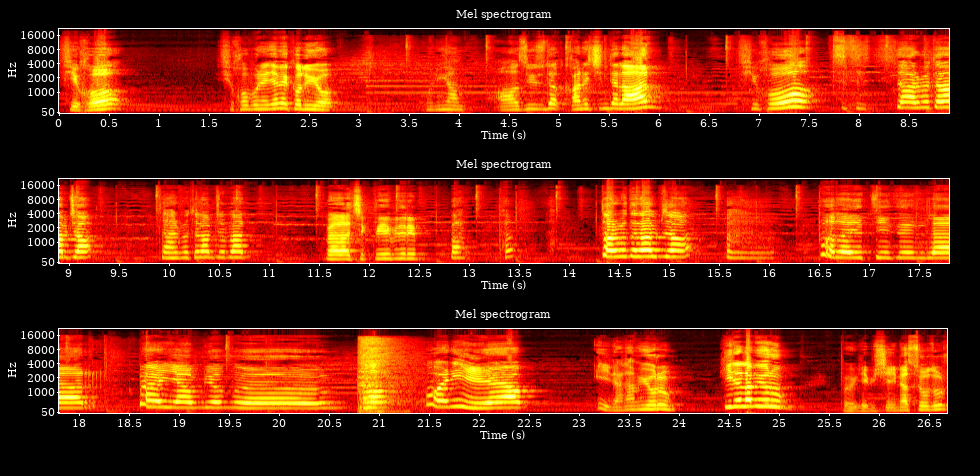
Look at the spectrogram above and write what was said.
Fiko. Fiko bu ne demek oluyor? Huniyam ağzı yüzü de kan içinde lan. Fiko. Sermetel amca. Sermetel amca ben. Ben açıklayabilirim. Ben. Darmadan amca. Bana et yedirdiler. Ben yamyamım. Ha, o yam? İnanamıyorum. İnanamıyorum. Böyle bir şey nasıl olur?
